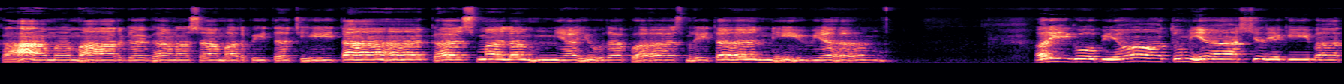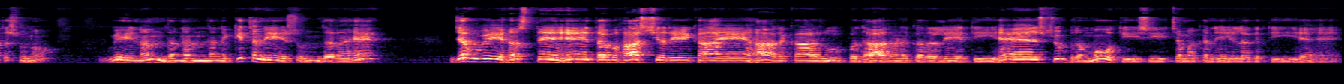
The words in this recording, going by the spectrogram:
काममार्गगणसमर्पितचिता कस्मलं ययुरपस्मृतनिव्य अरे गोपियों, तुम यह आश्चर्य की बात सुनो। वे नंद नंदन कितने सुंदर हैं। जब वे हँसते हैं, तब हास्य रेखाएँ हार का रूप धारण कर लेती है, शुभ्र मोती सी चमकने लगती है।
